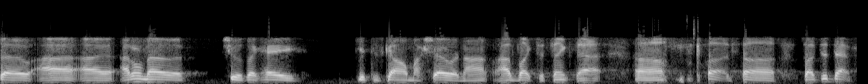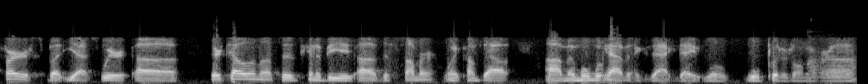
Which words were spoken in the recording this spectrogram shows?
So I, I I don't know if she was like, "Hey, get this guy on my show or not?" I'd like to think that, uh, but uh, so I did that first. But yes, we're uh, they're telling us it's going to be uh, this summer when it comes out, um, and when we have an exact date, we'll we'll put it on our. Uh,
